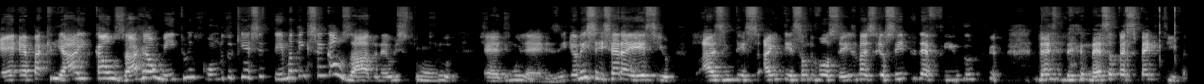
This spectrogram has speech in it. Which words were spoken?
é, é para criar e causar realmente o incômodo que esse tema tem que ser causado, né? O estupro é, de mulheres. Eu nem sei se era esse as, a intenção de vocês, mas eu sempre defendo nessa perspectiva.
